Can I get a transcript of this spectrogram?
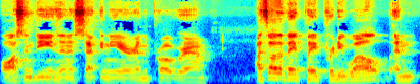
Austin Dean's in his second year in the program. I thought that they played pretty well, and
